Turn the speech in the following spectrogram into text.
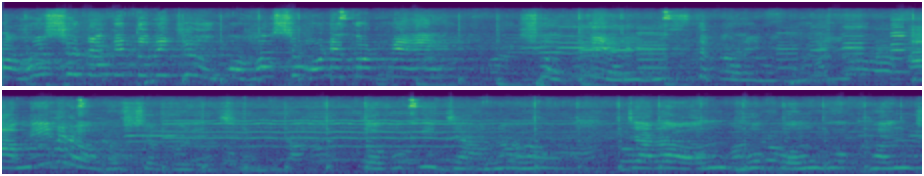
রহস্যটাকে তুমি যে উপহাস মনে করবে? সত্যি আমি বুঝতে পারিনি আমি রহস্য করেছি। তবু কি জানো যারা অন্ধ পঙ্গু খঞ্জ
